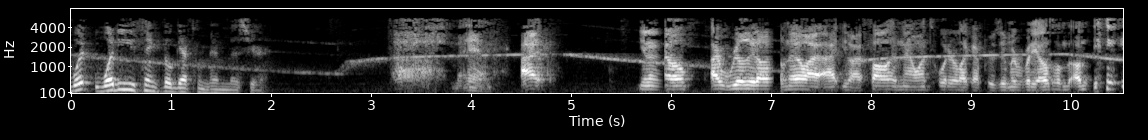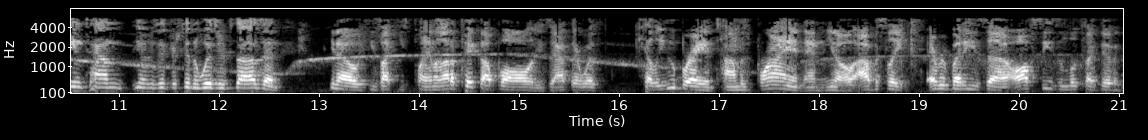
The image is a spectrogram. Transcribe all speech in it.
what what do you think they'll get from him this year? Man, I you know, I really don't know. I, I you know I follow him now on Twitter, like I presume everybody else on, on in town, you know, who's interested in the Wizards does, and you know, he's like he's playing a lot of pickup ball, and he's out there with Kelly Oubre and Thomas Bryant, and you know, obviously everybody's uh, off season looks like they're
